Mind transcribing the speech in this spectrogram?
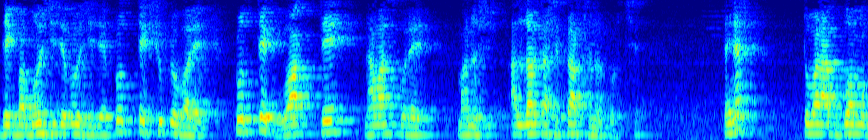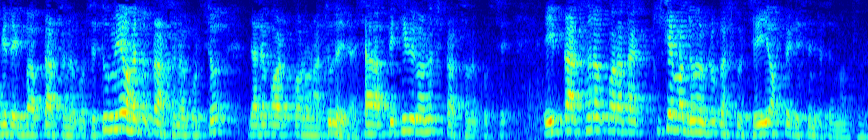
দেখবা মসজিদে মসজিদে প্রত্যেক শুক্রবারে, প্রত্যেক ওয়াক্তে নামাজ পড়ে মানুষ আল্লাহর কাছে প্রার্থনা করছে। তাই না? তোমার আব্বু আম্মুকে দেখবা প্রার্থনা করছে। তুমিও হয়তো প্রার্থনা করছ যাতে করোনা চলে যায়। সারা পৃথিবীর মানুষ প্রার্থনা করছে। এই প্রার্থনা করাটা কিসের মাধ্যমে প্রকাশ করছে? এই অপটেটিভ সেন্টেন্সের মাধ্যমে।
